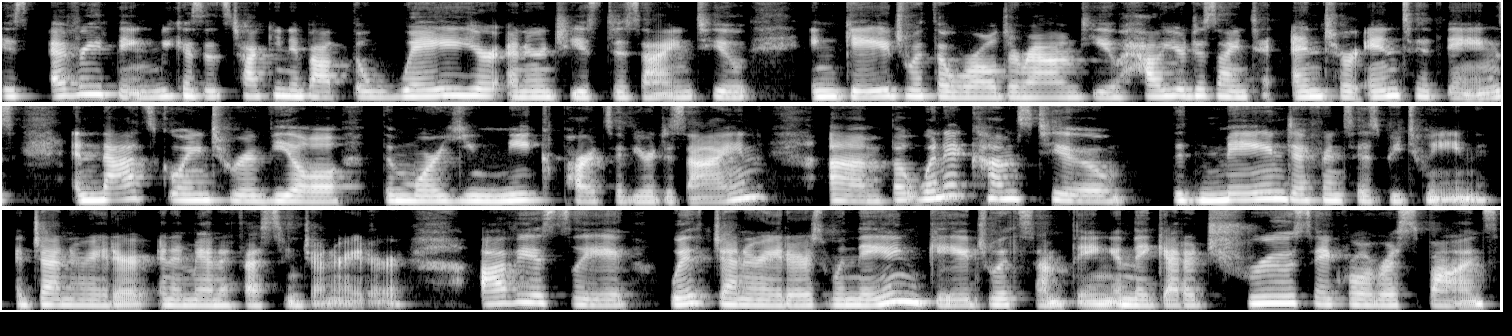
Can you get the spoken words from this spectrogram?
is everything because it's talking about the way your energy is designed to engage with the world around you, how you're designed to enter into things. And that's going to reveal the more unique parts of your design. Um, but when it comes to the main differences between a generator and a manifesting generator. Obviously, with generators, when they engage with something and they get a true sacral response,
